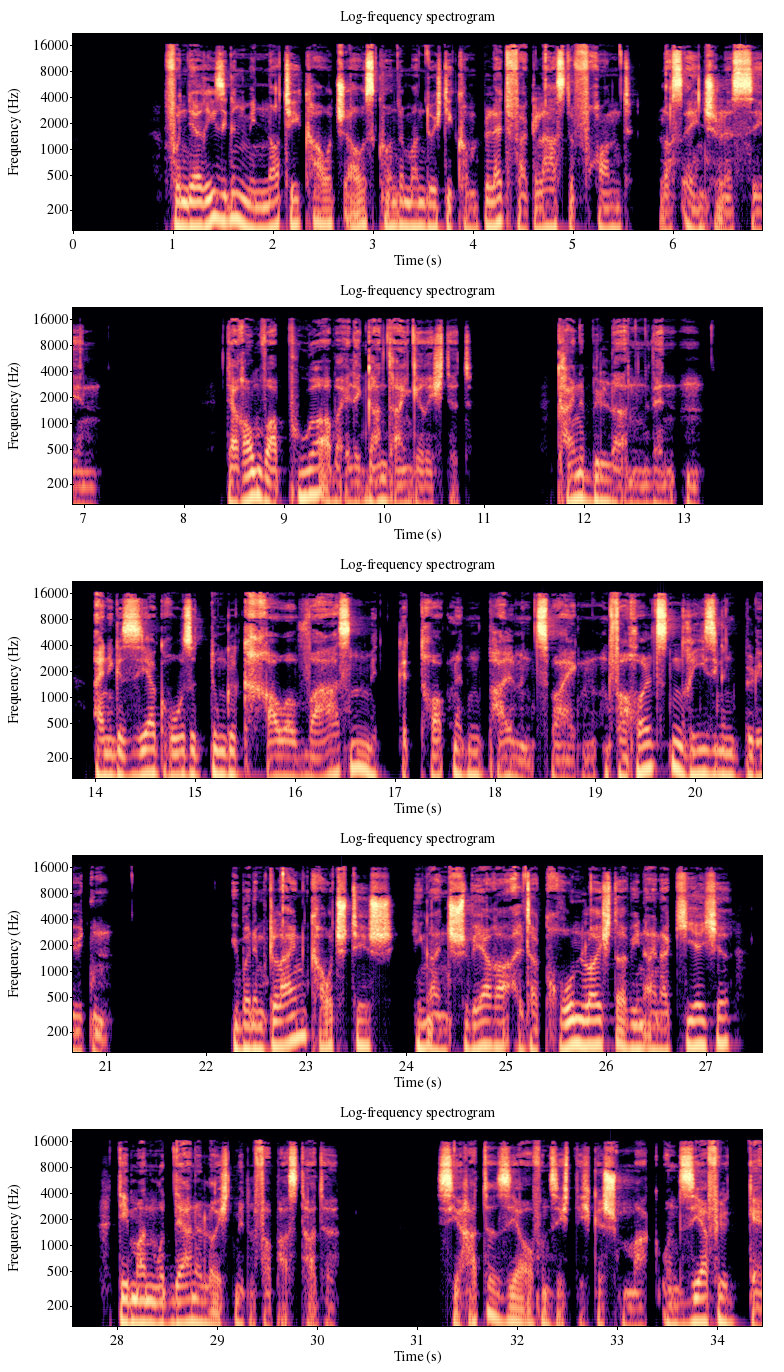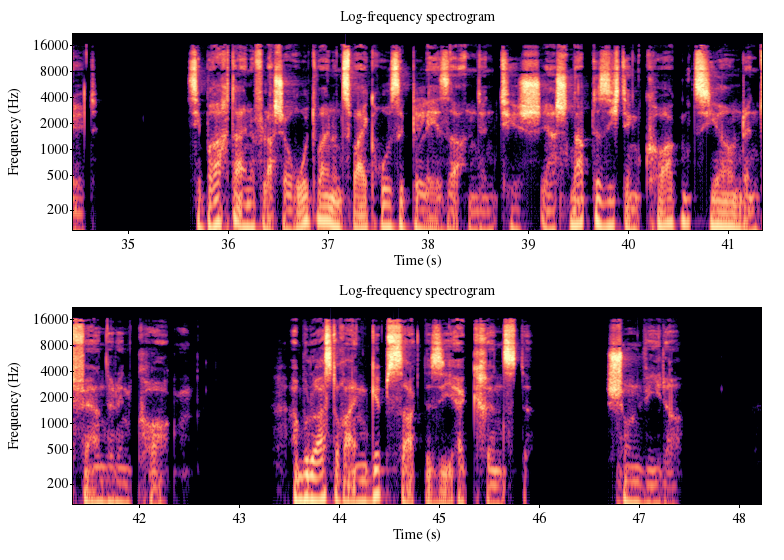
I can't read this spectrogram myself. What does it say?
Von der riesigen Minotti-Couch aus konnte man durch die komplett verglaste Front Los Angeles sehen. Der Raum war pur, aber elegant eingerichtet. Keine Bilder an den Wänden. Einige sehr große dunkelgraue Vasen mit getrockneten Palmenzweigen und verholzten riesigen Blüten. Über dem kleinen Couchtisch hing ein schwerer alter Kronleuchter wie in einer Kirche, dem man moderne Leuchtmittel verpasst hatte. Sie hatte sehr offensichtlich Geschmack und sehr viel Geld. Sie brachte eine Flasche Rotwein und zwei große Gläser an den Tisch. Er schnappte sich den Korkenzieher und entfernte den Korken. Aber du hast doch einen Gips, sagte sie, er grinste. Schon wieder.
